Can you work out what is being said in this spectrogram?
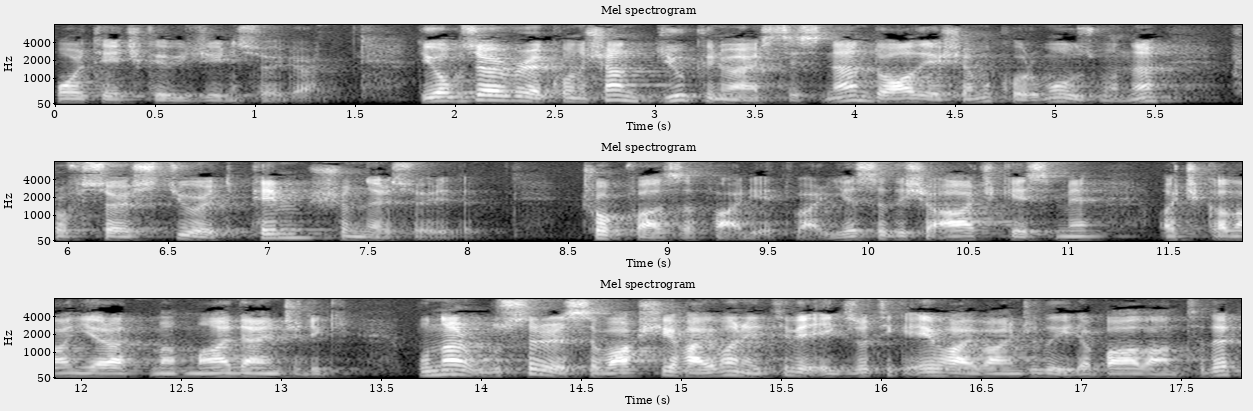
ortaya çıkabileceğini söylüyor. The Observer'a konuşan Duke Üniversitesi'nden doğal yaşamı koruma uzmanı Profesör Stuart Pym şunları söyledi. Çok fazla faaliyet var. Yasa dışı ağaç kesme, açık alan yaratma, madencilik, Bunlar uluslararası vahşi hayvan eti ve egzotik ev hayvancılığı ile bağlantılı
